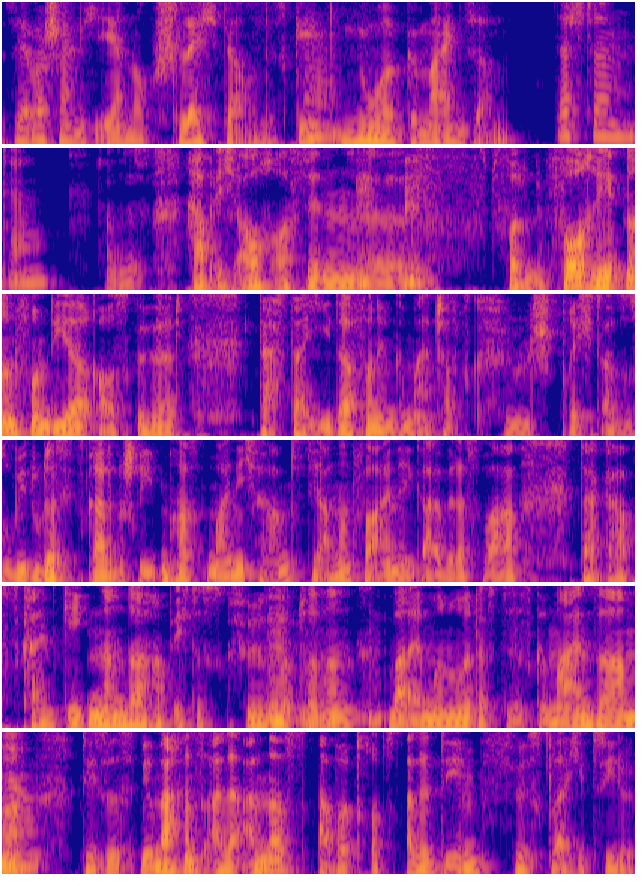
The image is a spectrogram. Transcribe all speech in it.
sehr wahrscheinlich eher noch schlechter und es geht nur gemeinsam. Das stimmt, ja. Also das habe ich auch aus den äh, von Vorrednern von dir rausgehört, dass da jeder von dem Gemeinschaftsgefühl spricht. Also so wie du das jetzt gerade beschrieben hast, meine ich, haben es die anderen Vereine, egal wer das war, da gab es kein Gegeneinander, habe ich das Gefühl gehabt, sondern war immer nur, dass dieses Gemeinsame, Ja. dieses, wir machen es alle anders, aber trotz alledem fürs gleiche Ziel.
